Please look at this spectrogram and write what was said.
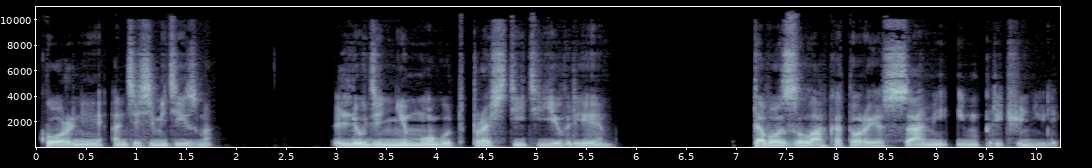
Корни антисемитизма. Люди не могут простить евреям того зла, которое сами им причинили.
